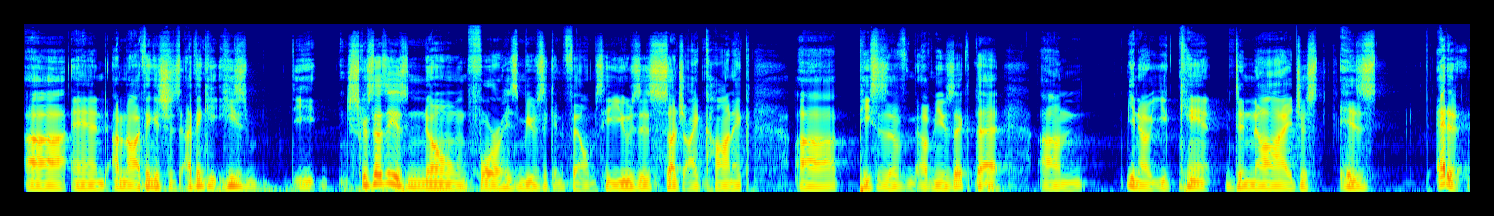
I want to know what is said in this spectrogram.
uh and I don't know I think it's just I think he, he's he, Scorsese is known for his music in films he uses such iconic uh pieces of, of music that um you know you can't deny just his editing.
